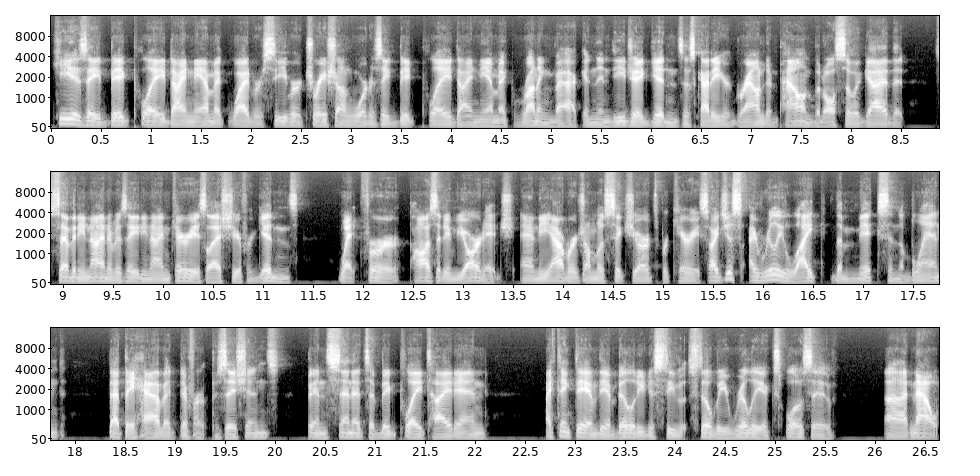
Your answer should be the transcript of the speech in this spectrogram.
he is a big play dynamic wide receiver. Treshaun Ward is a big play dynamic running back. And then DJ Giddens is kind of your ground and pound, but also a guy that 79 of his 89 carries last year for Giddens went for positive yardage and he averaged almost six yards per carry. So I just, I really like the mix and the blend that they have at different positions. Ben Sinnott's a big play tight end. I think they have the ability to see, still be really explosive. Uh, now,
